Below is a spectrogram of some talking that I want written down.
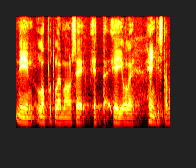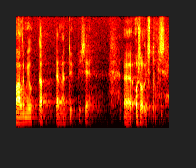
niin lopputulema on se, että ei ole henkistä valmiutta tämän tyyppiseen osallistumiseen.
